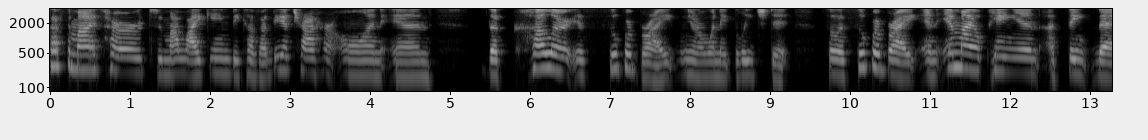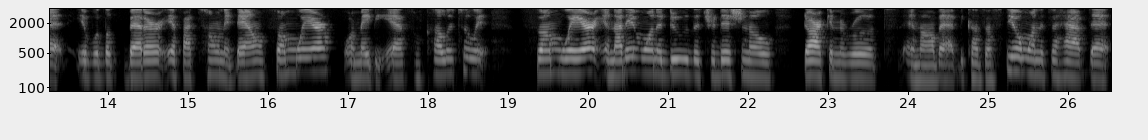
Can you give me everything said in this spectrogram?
customize her to my liking because I did try her on and the color is super bright, you know, when they bleached it. So it's super bright. And in my opinion, I think that it would look better if I tone it down somewhere or maybe add some color to it somewhere. And I didn't want to do the traditional darken the roots and all that because I still wanted to have that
